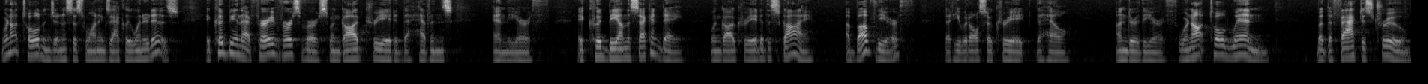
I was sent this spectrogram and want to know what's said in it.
We're not told in Genesis 1 exactly when it is. It could be in that very first verse when God created the heavens and the earth. It could be on the second day when God created the sky above the earth, that he would also create the hell under the earth. We're not told when, but the fact is true.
